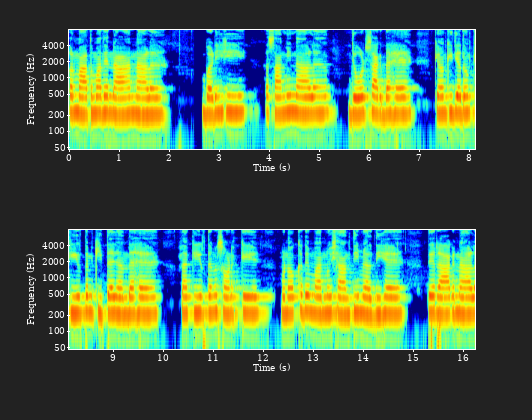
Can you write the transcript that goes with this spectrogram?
ਪਰਮਾਤਮਾ ਦੇ ਨਾਂ ਨਾਲ ਬੜੀ ਹੀ ਆਸਾਨੀ ਨਾਲ ਜੋੜ ਸਕਦਾ ਹੈ, ਕਿਉਂਕਿ ਜਦੋਂ ਕੀਰਤਨ ਕੀਤਾ ਜਾਂਦਾ ਹੈ ਤਾਂ ਕੀਰਤਨ ਸੁਣ ਕੇ ਮਨੁੱਖ ਦੇ ਮਨ ਨੂੰ ਸ਼ਾਂਤੀ ਮਿਲਦੀ ਹੈ ਅਤੇ ਰਾਗ ਨਾਲ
